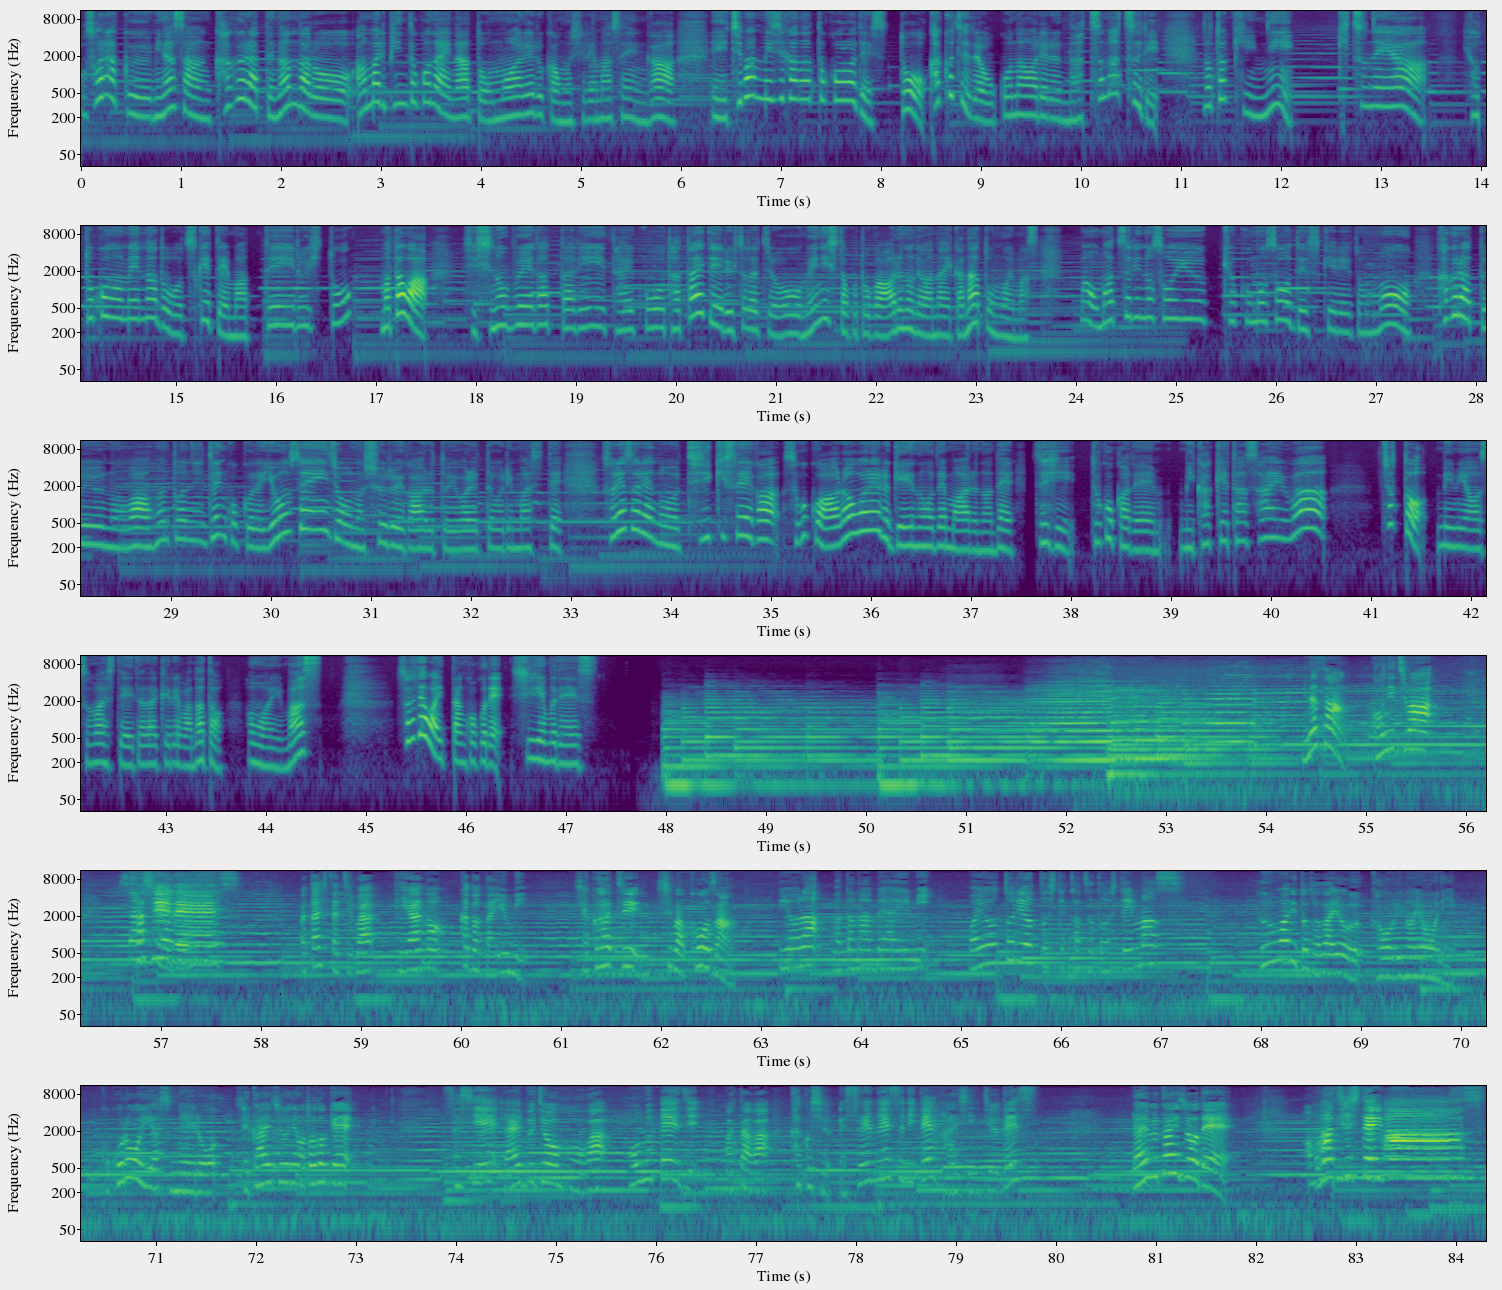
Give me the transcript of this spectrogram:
おそらく皆さん神楽って何だろう。あんまりピンとこないなと思われるかもしれませんが、えー、一番身近なところですと各地で行われる夏祭りの時に狐やひょっとこの面などをつけて舞っている人または忍笛だったり太鼓を叩いている人たちを目にしたことがあるのではないかなと思います。まあ、お祭りのそういう曲もそうですけれども神楽というのは本当に全国で4,000以上の種類があると言われておりましてそれぞれの地域性がすごく現れる芸能でもあるので是非どこかで見かけた際はちょっと耳を澄ましていただければなと思います。それでは一旦ここで CM です。さんこんにちは。サシエです。私たちはピアノ門田由美尺八芝鉱山ビオラ渡辺あゆみ和洋トリオとして活動しています。ふんわりと漂う香りのように心を癒す音色を世界中にお届け。サシエライブ情報はホームページまたは各種 SNS にて配信中です。ライブ会場でお待ちしています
